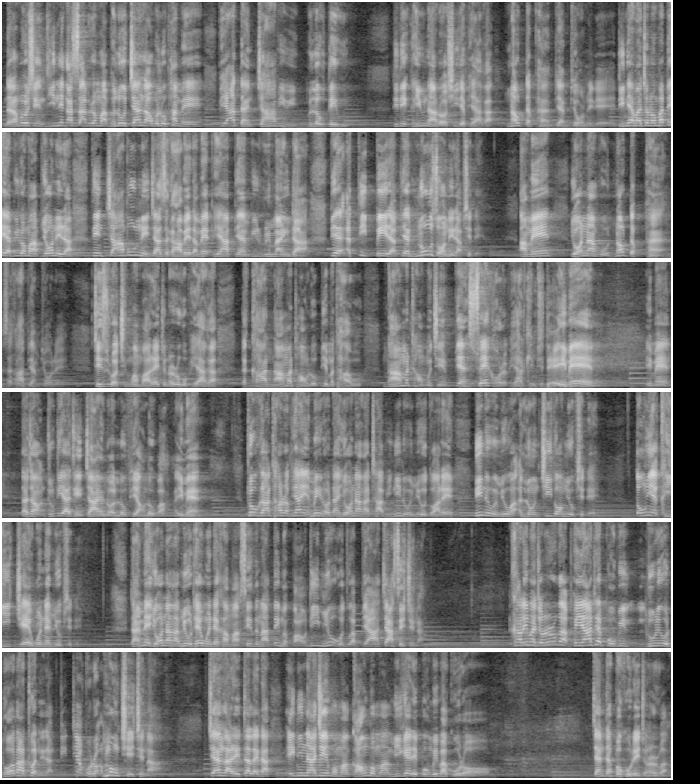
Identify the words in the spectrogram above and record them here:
ဒါမှမဟုတ်ရှင်ဒီနှစ်ကစပြီးတော့မှဘလို့စမ်းစာဘလို့ဖတ်မယ်ဘုရားအတန်ကြားပြီးမလုပ်သေးဘူးဒီနေ့ခယူနာတော်ရှိတဲ့ဘုရားကနောက်တဖန်ပြန်ပြောနေတယ်ဒီနေရာမှာကျွန်တော်မတ်တရပြီးတော့မှပြောနေတာသင်ကြားဘူးနေကြစကားပဲဒါပေမဲ့ဘုရားပြန်ပြီး reminder ပြန်အတိပေးတာပြန်နှိုးဆော်နေတာဖြစ်တယ်အာမင်ယောနာကိုနောက်တဖန်စကားပြန်ပြောတယ်ကျေးဇူးတော်ချီးမွမ်းပါတယ်ကျွန်တော်တို့ကိုဘုရားကတခါနားမထောင်လို့ပြစ်မထားဘူးနားမထောင်မချင်းပြန်ဆွဲခေါ်တဲ့ဘုရားခင်ဖြစ်တယ်အာမင်အာမင်ဒါကြောင့်ဒုတိယချိန်ကြားရင်တော့လှုပ်ဖြစ်အောင်လုပ်ပါအာမင် ထိုအခါထာဝရဘုရားရဲ့အမိန့်တော်တိုင်းယောနာကထပြီးနိနဝေမြို့သွားတယ်နိနဝေမြို့ကအလွန်ကြီးသောမြို့ဖြစ်တယ်သုံးရက်ခရီးကျယ်ဝန်းတဲ့မြို့ဖြစ်တယ်ဒါပေမဲ့ယောနာကမြို့ထဲဝင်တဲ့ခါမှာစေတနာတိတ်မပေါဒီမြို့ကိုသူကပြာကျစေချင်တာဒီခါလေးမှာကျွန်တော်တို့ကဖျားထက်ပို့ပြီးလူတွေကိုဒေါသထွက်နေတာဒီတယောက်ကတော့အမုံချေချင်တာကျန်းစာတွေတက်လိုက်တာအိမ်နီးနားချင်းပေါ်မှာခေါင်းပေါ်မှာမိခဲ့တွေပုံပေးပါကိုတော့ကျန်းတက်ပုဂ္ဂိုလ်တွေကျွန်တော်တို့က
